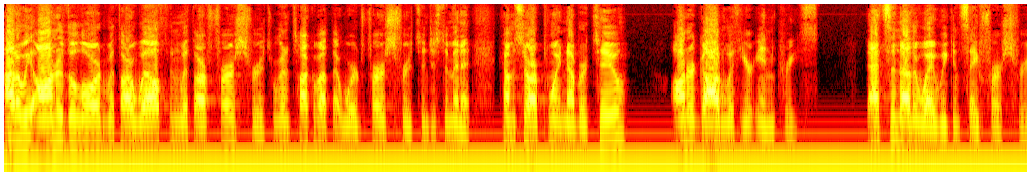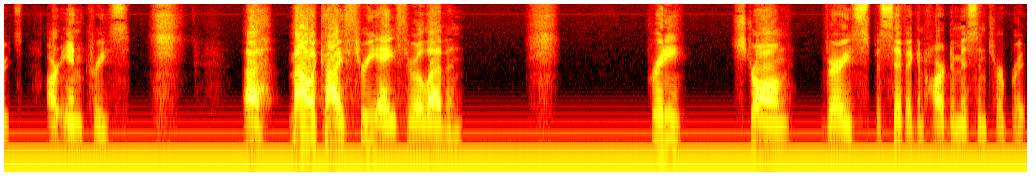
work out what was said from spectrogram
How do we honor the Lord with our wealth and with our first fruits? We're going to talk about that word first fruits in just a minute. Comes to our point number two honor God with your increase. That's another way we can say first fruits, our increase. Uh, Malachi 3 8 through 11. Pretty strong, very specific, and hard to misinterpret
